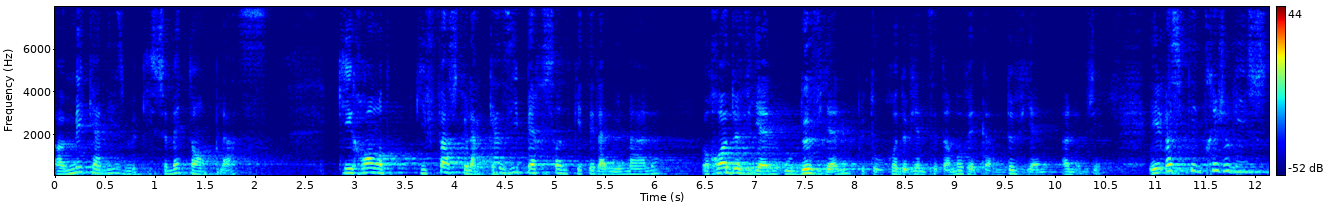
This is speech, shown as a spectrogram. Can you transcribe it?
un mécanisme qui se mette en place, qui rende, qui fasse que la quasi-personne qui était l'animal redevienne, ou devienne, plutôt redevienne, c'est un mauvais terme, devienne un objet. Et il va citer une très jolie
